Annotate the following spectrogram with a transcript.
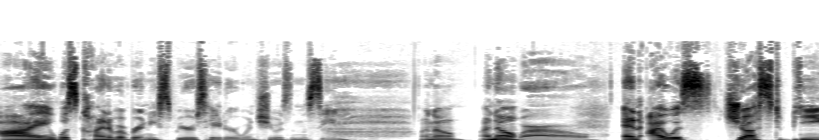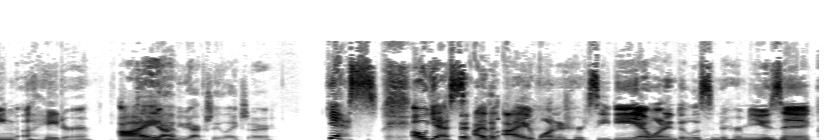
I was kind of a Britney Spears hater when she was in the scene. I know. I know. wow. And I was just being a hater. I Yeah, you actually liked her. Yes. Oh, yes. I I wanted her CD. I wanted to listen to her music.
